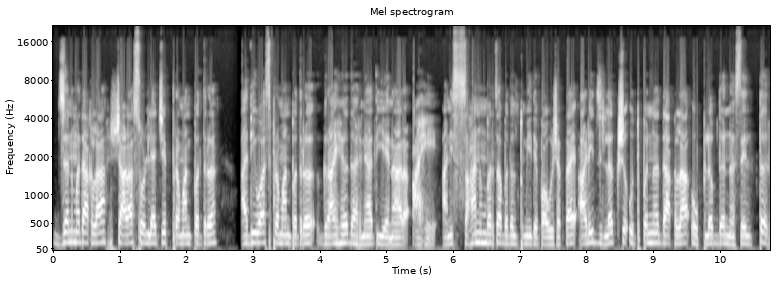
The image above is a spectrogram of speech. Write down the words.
जन्मदाखला शाळा सोडल्याचे प्रमाणपत्र आदिवास प्रमाणपत्र ग्राह्य धरण्यात येणार आहे. आणि सहा नंबरचा बदल तुम्ही इथे पाहू शकताय. अडीच लक्ष उत्पन्न दाखला उपलब्ध नसेल तर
